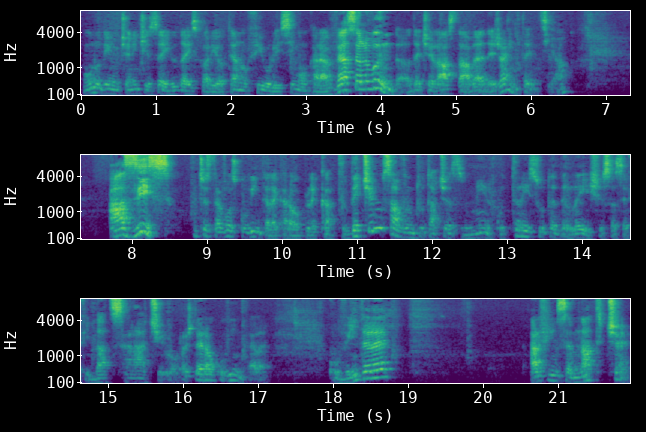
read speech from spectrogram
unul din ucenicii săi, Iuda Iscarioteanu, fiul lui Simon, care avea să-l vândă, deci el asta avea deja intenția, a zis, Acestea au fost cuvintele care au plecat. De ce nu s-a vândut acest mir cu 300 de lei și să se fi dat săracilor? Ăștia erau cuvintele. Cuvintele ar fi însemnat ce?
